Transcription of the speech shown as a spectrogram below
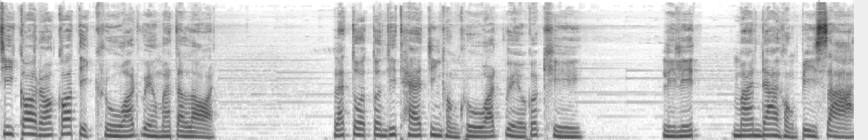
ที่ก็ร้อก็ติดครูวัดเวลมาตลอด และตัวตนที่แท้จริงของครูวัดเวลก็คือ ลิลิธมารดาของปีศาจ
